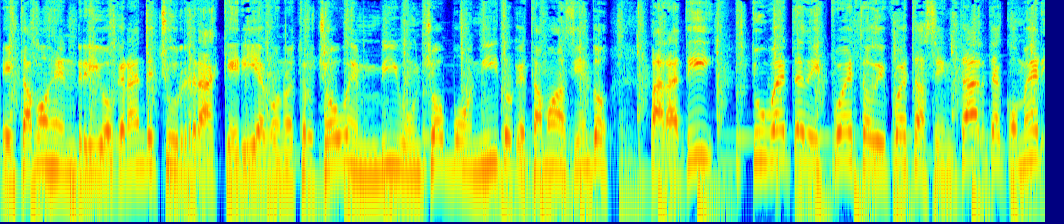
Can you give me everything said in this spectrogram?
estamos en Río Grande Churrasquería con nuestro show en vivo, un show bonito que estamos haciendo para ti. Tú vete dispuesto, dispuesta a sentarte, a comer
